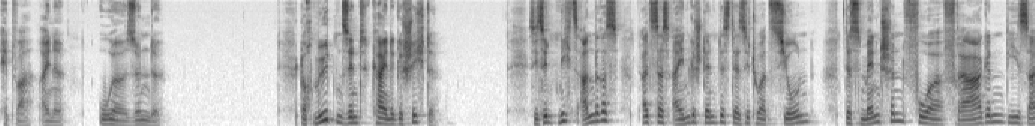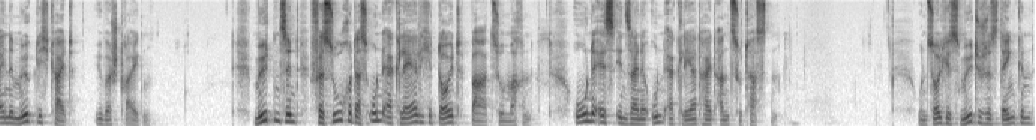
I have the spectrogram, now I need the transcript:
Etwa eine Ursünde. Doch Mythen sind keine Geschichte. Sie sind nichts anderes als das Eingeständnis der Situation des Menschen vor Fragen, die seine Möglichkeit übersteigen. Mythen sind Versuche, das Unerklärliche deutbar zu machen, ohne es in seiner Unerklärtheit anzutasten. Und solches mythisches Denken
